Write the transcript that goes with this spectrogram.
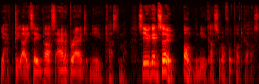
You have to be 18 plus and a brand new customer. See you again soon on the New Customer Offer podcast.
